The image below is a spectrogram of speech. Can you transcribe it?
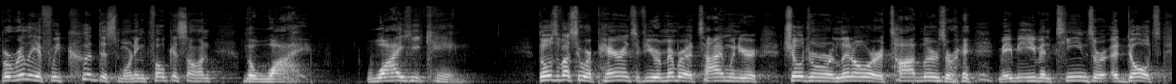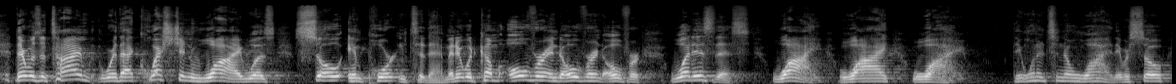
but really, if we could this morning, focus on the why, why He came. Those of us who are parents, if you remember a time when your children were little or toddlers or maybe even teens or adults, there was a time where that question why was so important to them. And it would come over and over and over. What is this? Why? Why? Why? They wanted to know why. They were so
